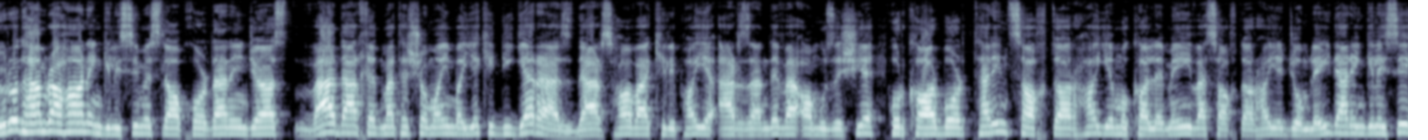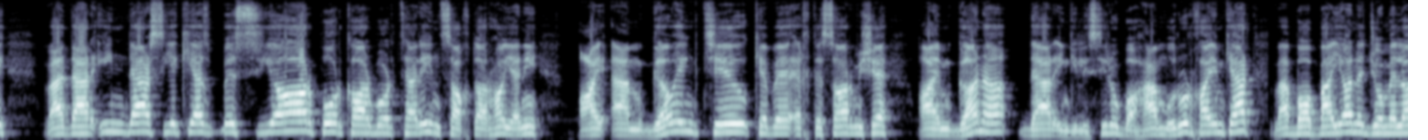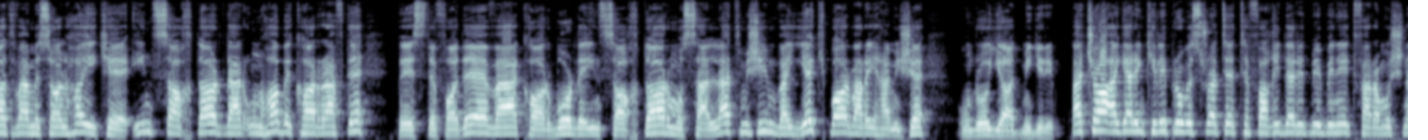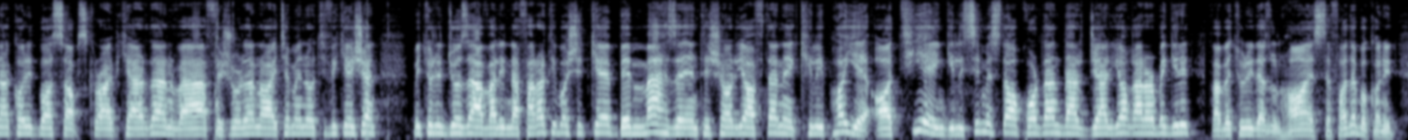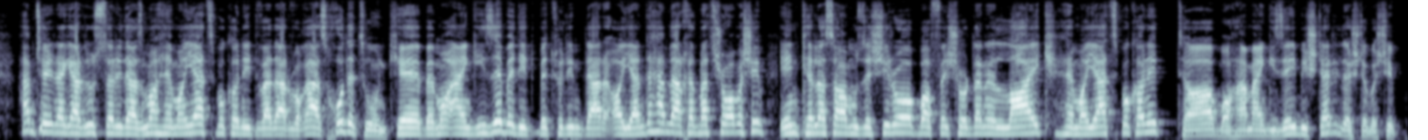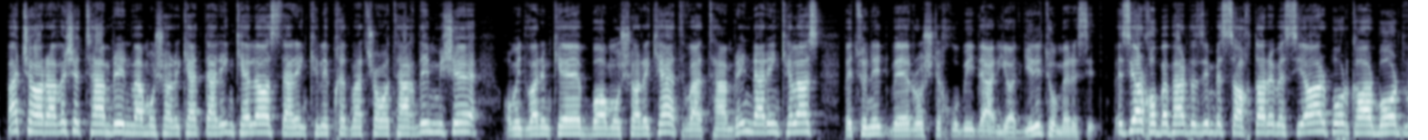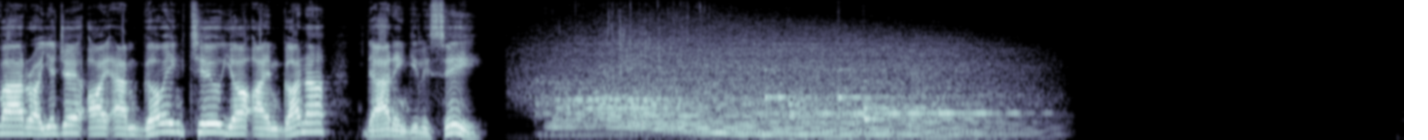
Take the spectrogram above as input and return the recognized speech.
درود همراهان انگلیسی مثل آب خوردن اینجاست و در خدمت شما این با یکی دیگر از درس ها و کلیپ های ارزنده و آموزشی پرکاربردترین ساختارهای مکالمه‌ای و ساختارهای جمله‌ای در انگلیسی و در این درس یکی از بسیار پرکاربردترین ساختارها یعنی I am going to که به اختصار میشه I'm gonna در انگلیسی رو با هم مرور خواهیم کرد و با بیان جملات و مثال هایی که این ساختار در اونها به کار رفته به استفاده و کاربرد این ساختار مسلط میشیم و یک بار برای همیشه اون رو یاد می‌گیریم. بچه ها اگر این کلیپ رو به صورت اتفاقی دارید می‌بینید فراموش نکنید با subscribe کردن و فشردن آیتم notification می‌تونید جز اولین نفراتی باشید که به محض انتشار یافتن کلیپ های آتی انگلیسی مثل آب خوردن در جریان قرار بگیرید و بتونید از اونها استفاده بکنید. همچنین اگر دوست دارید از ما حمایت بکنید و در واقع از خودتون که به ما انگیزه بدید بتونیم در آینده هم در خدمت شما باشیم. این کلاس آموزشی رو با فشردن لایک حمایت بکنید تا با هم انگیزه بیشتری داشته باشیم. بچه ها روش تمرین و مشارکت در این کلاس در این کلیپ خدمت شما تقدیم میشه. امیدواریم که با مشارکت و تمرین در این کلاس بتونید به رشد خوبی در یادگیریتون برسید بسیار خوب بپردازیم به ساختار بسیار پرکاربرد و رایج I am going to یا I'm gonna در انگلیسی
